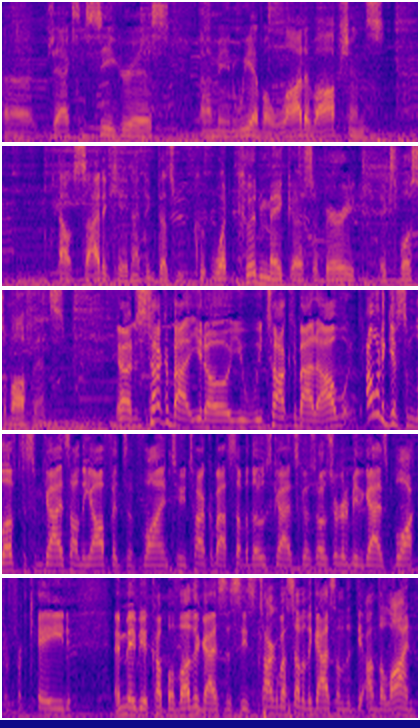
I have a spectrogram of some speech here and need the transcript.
uh, Jackson Segrist. I mean, we have a lot of options outside of Cade. And I think that's what could make us a very explosive offense. Yeah, just talk about you know you we talked about. I, w- I want to give some love to some guys on the offensive line too. Talk about some of those guys because those are going to be the guys blocking for Cade and maybe a couple of other guys this season. Talk about some of the guys on the on the line.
